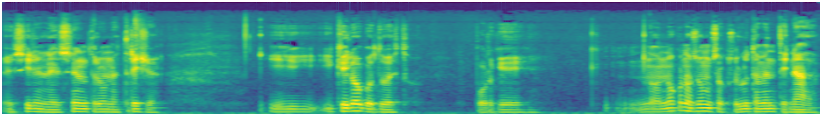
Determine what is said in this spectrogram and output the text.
es decir, en el centro de una estrella. Y, qué loco todo esto, porque no, no conocemos absolutamente nada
